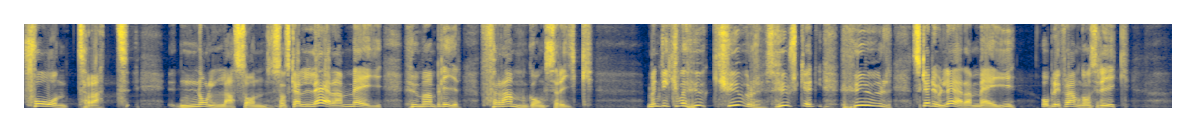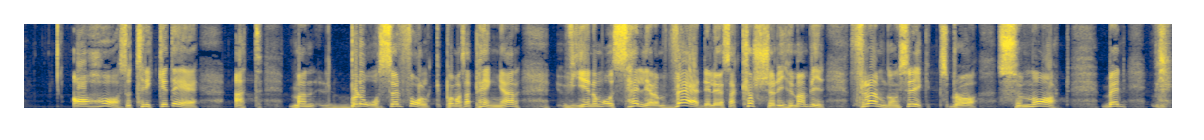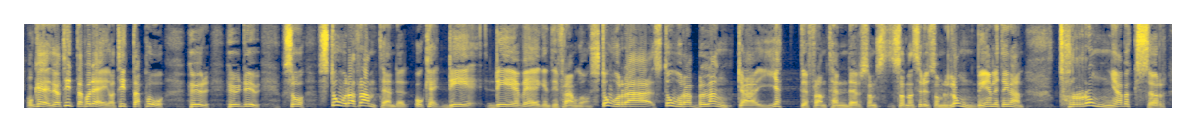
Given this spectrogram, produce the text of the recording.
fåntratt Nollason som ska lära mig hur man blir framgångsrik. Men det, hur, hur, hur, ska, hur ska du lära mig att bli framgångsrik? Aha, så tricket är att man blåser folk på en massa pengar genom att sälja dem värdelösa kurser i hur man blir framgångsrik. Bra, smart. Men okej, okay, jag tittar på dig, jag tittar på hur, hur du... Så stora framtänder, okej, okay, det, det är vägen till framgång. Stora, stora blanka jätteframtänder som, som ser ut som långben lite grann. Trånga byxor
